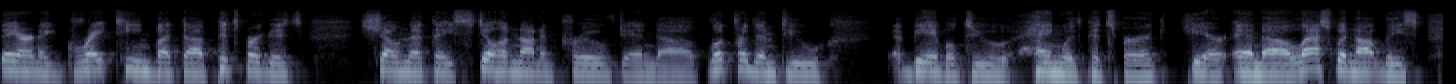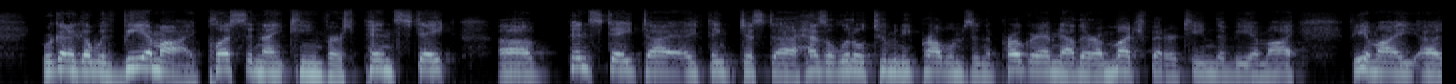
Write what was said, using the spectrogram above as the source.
they aren't a great team, but uh, Pittsburgh has shown that they still have not improved, and uh, look for them to be able to hang with Pittsburgh here. And uh, last but not least, we're going to go with VMI plus the 19 versus Penn State. Uh, Penn State, I, I think, just uh, has a little too many problems in the program. Now they're a much better team than VMI. VMI uh,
